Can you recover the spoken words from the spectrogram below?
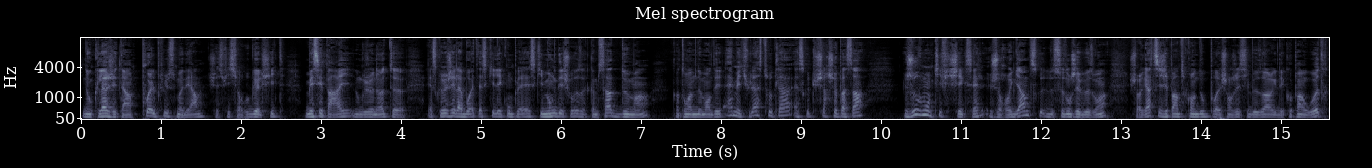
Donc là, j'étais un poil plus moderne. Je suis sur Google Sheet, mais c'est pareil. Donc je note, euh, est-ce que j'ai la boîte, est-ce qu'il est complet, est-ce qu'il manque des choses? Comme ça, demain, quand on va me demander, eh mais tu l'as ce truc-là, est-ce que tu cherches pas ça? J'ouvre mon petit fichier Excel, je regarde ce, dont j'ai besoin, je regarde si j'ai pas un truc en double pour échanger si besoin avec des copains ou autres,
